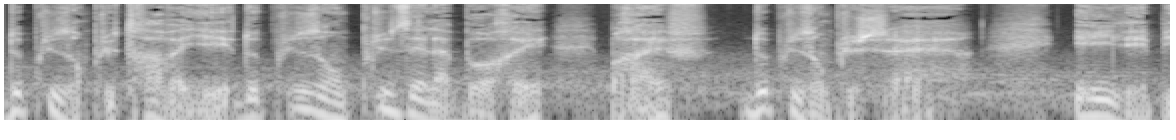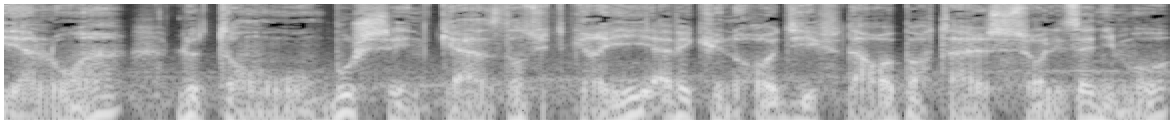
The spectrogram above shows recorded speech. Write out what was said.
de plus en plus travaillés, de plus en plus élaborés, bref, de plus en plus cher. Et il est bien loin le temps où on bouchait une case dans une grille avec une rediff d'un reportage sur les animaux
